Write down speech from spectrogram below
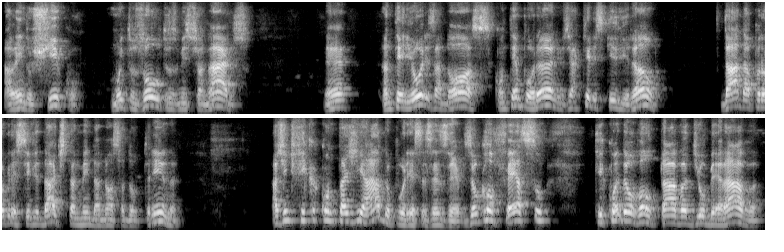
além do Chico, muitos outros missionários, né, anteriores a nós, contemporâneos e aqueles que virão, dada a progressividade também da nossa doutrina, a gente fica contagiado por esses exemplos. Eu confesso que quando eu voltava de Uberaba,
